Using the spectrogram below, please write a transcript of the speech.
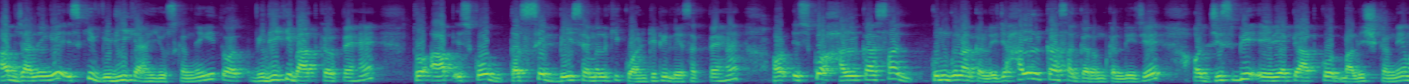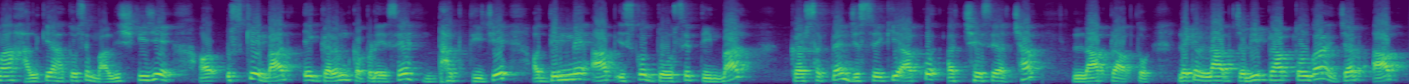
अब जानेंगे इसकी विधि क्या है यूज़ करने की। तो विधि की बात करते हैं तो आप इसको 10 से 20 एम की क्वांटिटी ले सकते हैं और इसको हल्का सा गुनगुना कर लीजिए, हल्का सा गर्म कर लीजिए और जिस भी एरिया पे आपको मालिश करनी है, वहाँ हल्के हाथों से मालिश कीजिए और उसके बाद एक गर्म कपड़े से ढक दीजिए और दिन में आप इसको दो से तीन बार कर सकते हैं, जिससे कि आपको अच्छे से अच्छा लाभ प्राप्त हो। लेकिन लाभ जब भी प्राप्त होगा, जब आप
